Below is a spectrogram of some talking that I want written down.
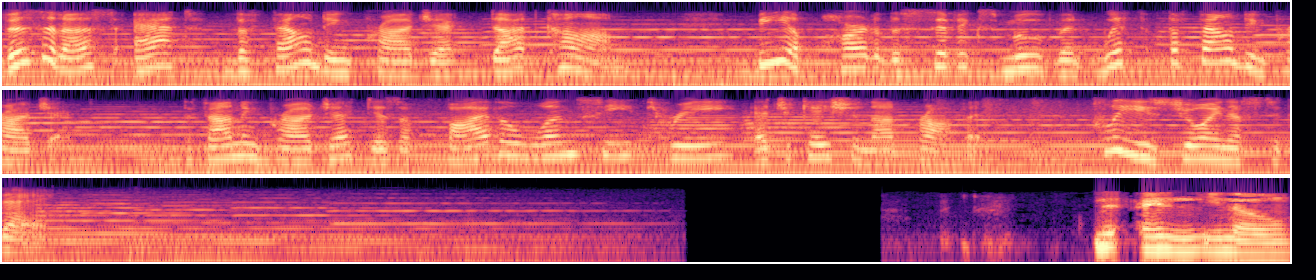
Visit us at thefoundingproject.com. Be a part of the civics movement with the Founding Project. The Founding Project is a 501c3 education nonprofit. Please join us today. And you know,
